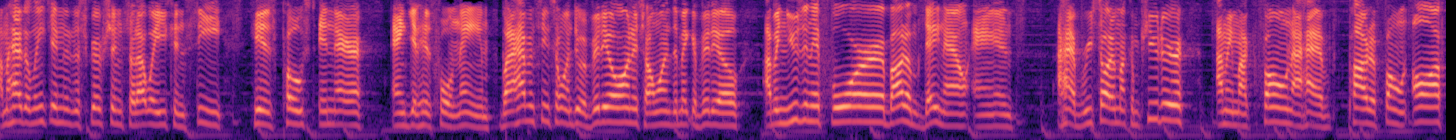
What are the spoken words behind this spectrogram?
I'm gonna have the link in the description so that way you can see his post in there and get his full name. But I haven't seen someone do a video on it, so I wanted to make a video. I've been using it for about a day now and I have restarted my computer. I mean my phone, I have powered the phone off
